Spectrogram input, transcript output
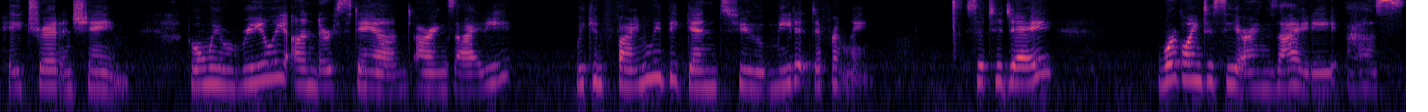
hatred, and shame. But when we really understand our anxiety, we can finally begin to meet it differently. So today, we're going to see our anxiety as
